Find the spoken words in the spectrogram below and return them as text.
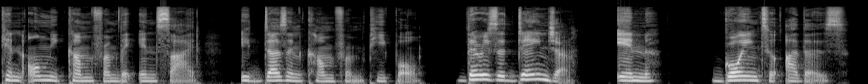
can only come from the inside. It doesn't come from people. There is a danger in going to others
